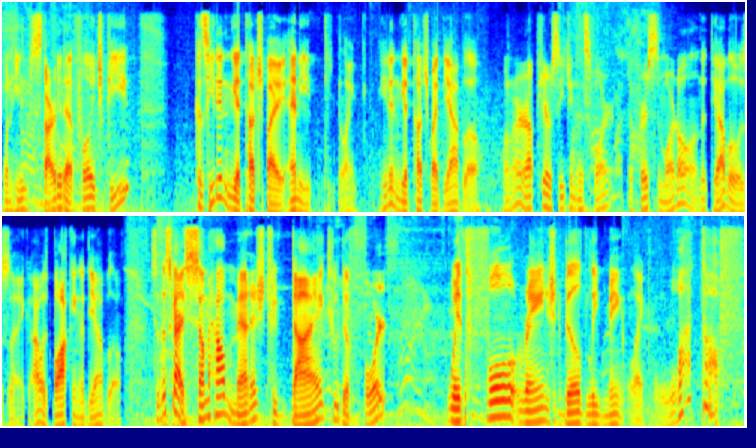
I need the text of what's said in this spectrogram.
when he started at full HP. Cause he didn't get touched by any, like, he didn't get touched by Diablo. When we were up here sieging this fort, the first Immortal, and the Diablo was like, I was blocking the Diablo. So this guy somehow managed to die to the fort with full ranged build Li Ming. Like, what the f-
